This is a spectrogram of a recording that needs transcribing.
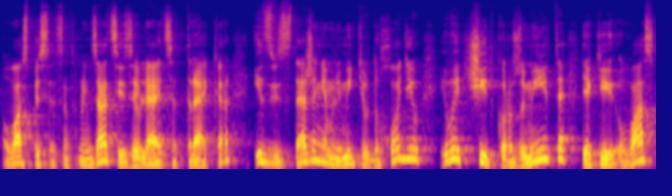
у вас після синхронізації з'являється трекер із відстеженням лімітів доходів, і ви чітко розумієте, який у вас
